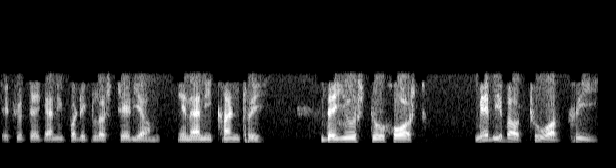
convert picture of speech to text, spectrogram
if you take any particular stadium in any country, they used to host maybe about two or three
